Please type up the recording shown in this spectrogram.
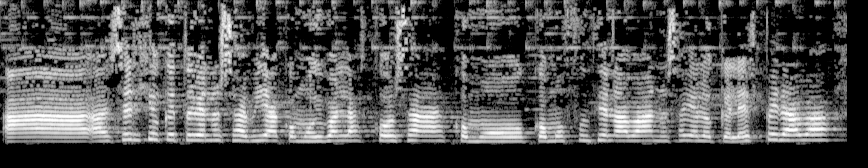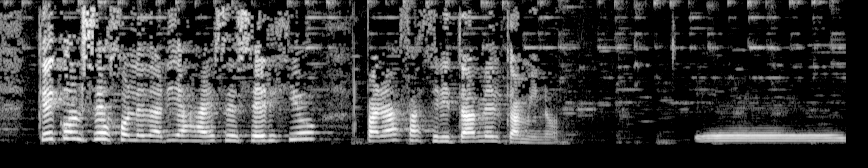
A, Sergio que todavía no sabía cómo iban las cosas, cómo, cómo funcionaba, no sabía lo que le esperaba. ¿Qué consejo le darías a ese Sergio para facilitarle el camino? Eh,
